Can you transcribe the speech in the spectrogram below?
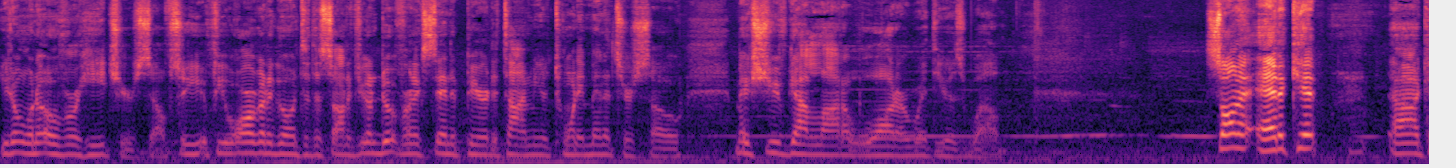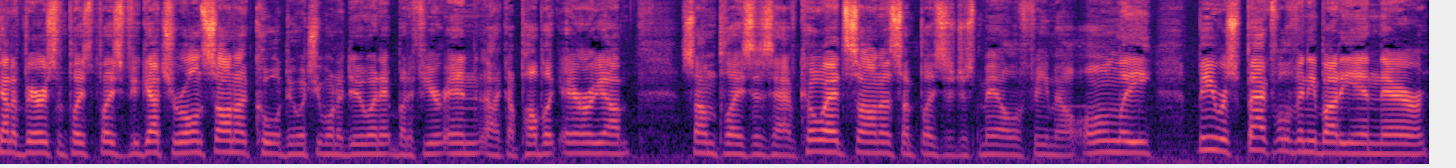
You don't want to overheat yourself. So you, if you are going to go into the sauna, if you're going to do it for an extended period of time, you know, 20 minutes or so, make sure you've got a lot of water with you as well. Sauna etiquette uh, kind of varies from place to place. If you got your own sauna, cool, do what you want to do in it. But if you're in like a public area, some places have co-ed saunas, some places are just male or female only. Be respectful of anybody in there.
